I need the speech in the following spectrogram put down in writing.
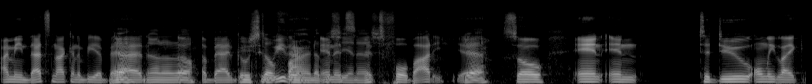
I mean that's not going to be a bad no, no, no. A, a bad You're go still to either, firing up and the it's CNS. it's full body. Yeah. Yeah. So and and to do only like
